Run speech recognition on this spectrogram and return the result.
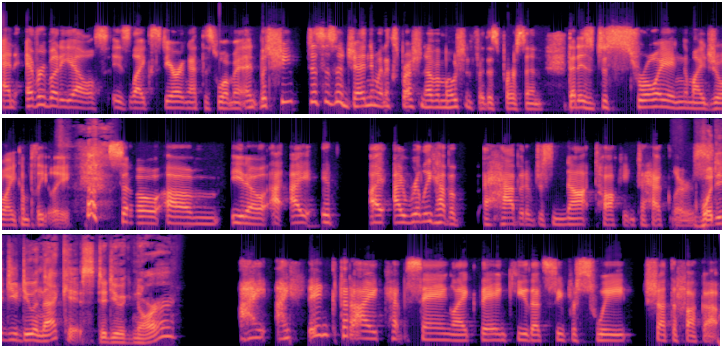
and everybody else is like staring at this woman. And but she this is a genuine expression of emotion for this person that is destroying my joy completely. so um, you know, I, I if I, I really have a, a habit of just not talking to hecklers. What did you do in that case? Did you ignore her? I, I think that I kept saying like, "Thank you, that's super sweet. Shut the fuck up."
